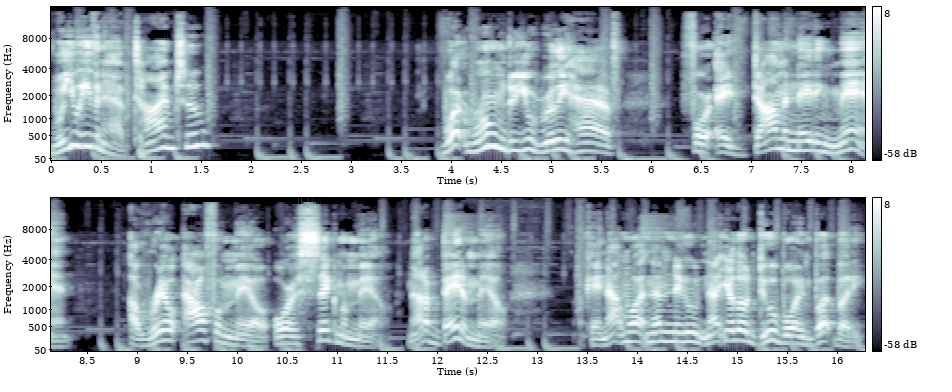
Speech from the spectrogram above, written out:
Will you even have time to? What room do you really have for a dominating man, a real alpha male or a sigma male, not a beta male? Okay, not what, not a nigga, not your little dude boy and butt buddy.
